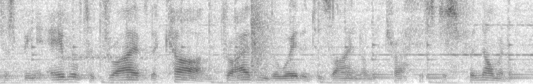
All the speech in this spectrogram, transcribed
just being able to drive the car and drive them the way they're designed on the track is just phenomenal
